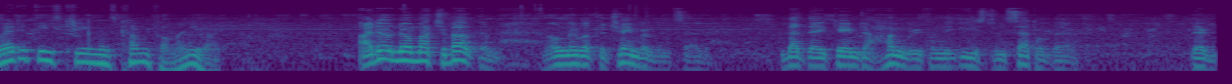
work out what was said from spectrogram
Where did these Cumans come from anyway? I don't know much about them, only what the Chamberlain said. That they came to Hungary from the east and settled there. They're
